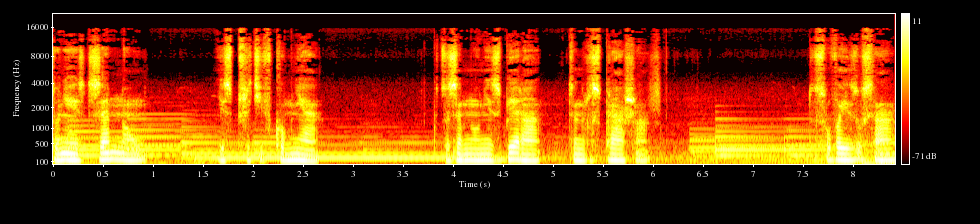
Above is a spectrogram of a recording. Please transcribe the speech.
Kto nie jest ze mną, jest przeciwko mnie. Kto ze mną nie zbiera, ten rozprasza. To słowa Jezusa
